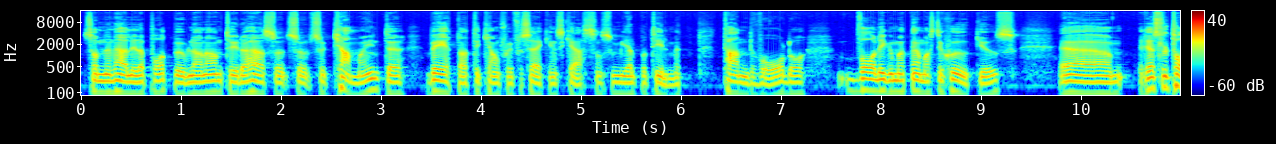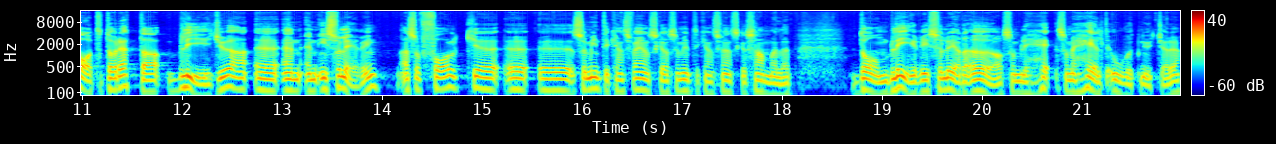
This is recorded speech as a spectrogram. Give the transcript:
som den här lilla pratbubblan antyder här så, så, så, kan man ju inte veta att det kanske är Försäkringskassan som hjälper till med tandvård och var ligger man närmaste sjukhus. Eh, resultatet av detta blir ju eh, en, en, isolering. Alltså folk eh, eh, eh, som inte kan svenska, som inte kan svenska samhället, de blir isolerade öar som, blir som är helt outnyttjade.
